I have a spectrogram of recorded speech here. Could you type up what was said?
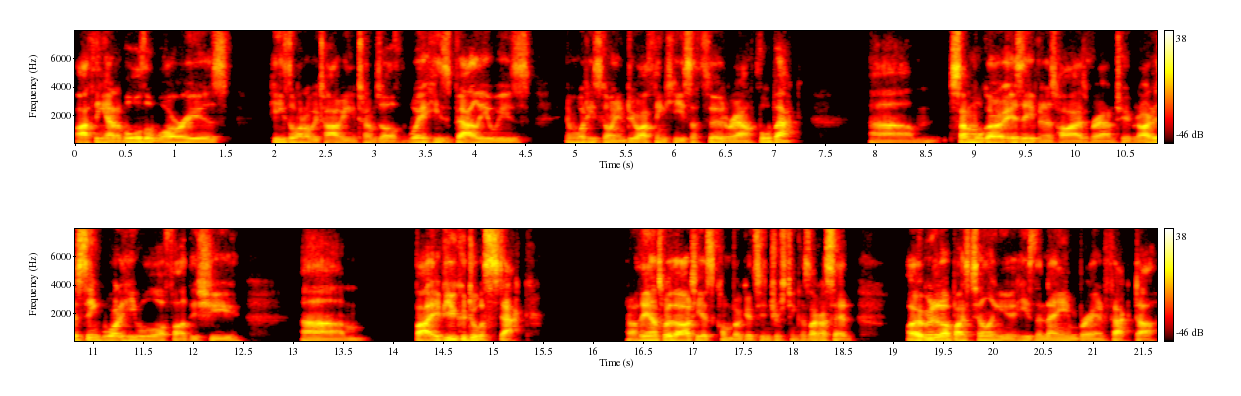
I think out of all the Warriors, he's the one I'll be targeting in terms of where his value is and what he's going to do. I think he's a third round fullback. Um, some will go as even as high as round two, but I just think what he will offer this year. Um, but if you could do a stack, I think that's where the RTS combo gets interesting because, like I said, I opened it up by telling you he's the name brand factor,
